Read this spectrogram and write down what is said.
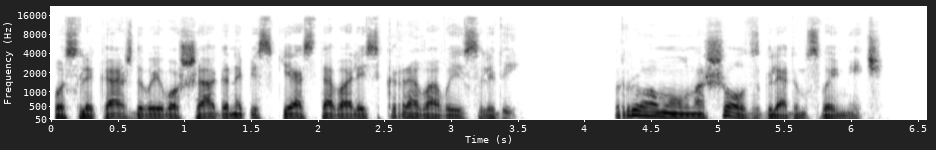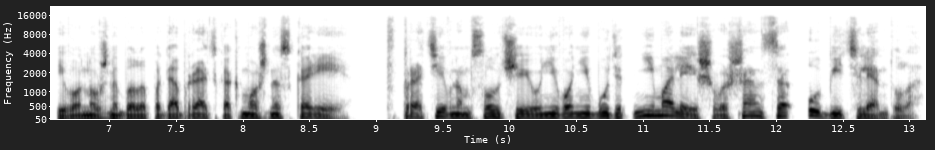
После каждого его шага на песке оставались кровавые следы. Ромул нашел взглядом свой меч. Его нужно было подобрать как можно скорее. В противном случае у него не будет ни малейшего шанса убить Лентула.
